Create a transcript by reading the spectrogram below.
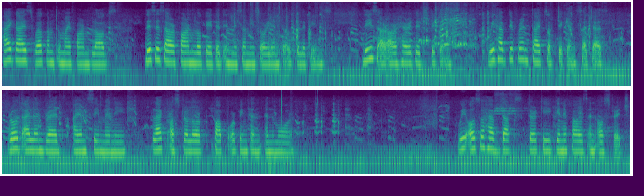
Hi guys, welcome to my farm vlogs. This is our farm located in Misamis Oriental, Philippines. These are our heritage chickens. We have different types of chickens such as Rhode Island Red, IMC Many, Black Australorp, Pop Orpington, and more. We also have ducks, turkey, guinea fowls, and ostrich.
